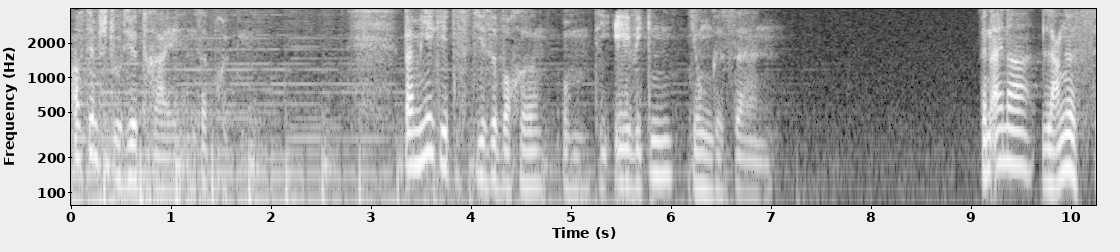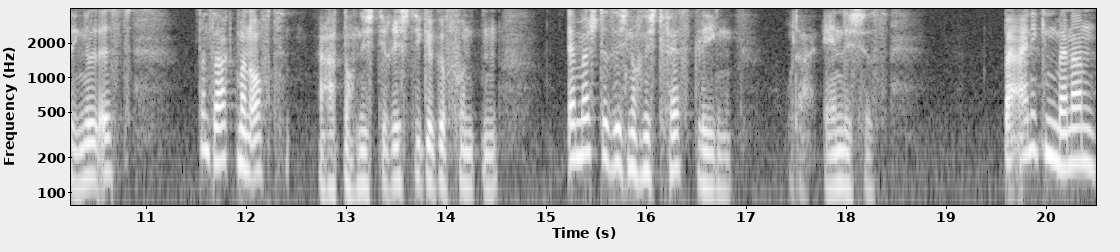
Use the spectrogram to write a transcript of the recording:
aus dem Studio 3 in Saarbrücken. Bei mir geht es diese Woche um die ewigen Junggesellen. Wenn einer lange Single ist, dann sagt man oft, er hat noch nicht die richtige gefunden, er möchte sich noch nicht festlegen oder ähnliches. Bei einigen Männern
